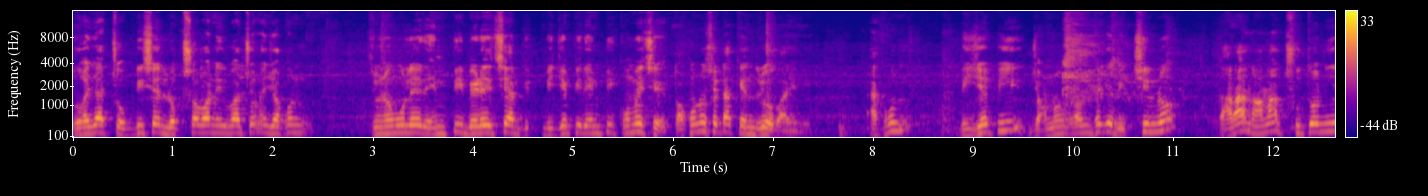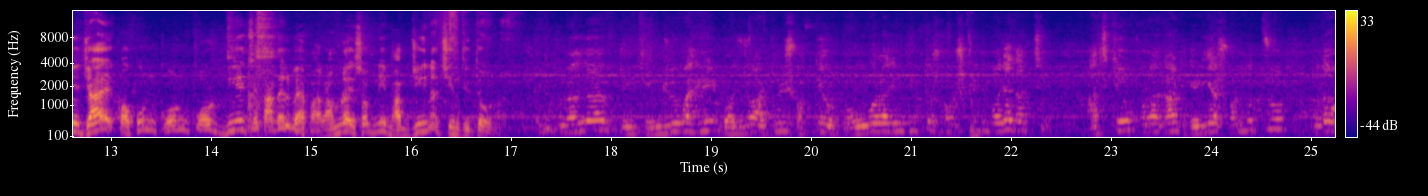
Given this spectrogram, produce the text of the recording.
দু হাজার চব্বিশের লোকসভা নির্বাচনে যখন তৃণমূলের এমপি বেড়েছে আর বিজেপির এমপি কমেছে, তখনও সেটা কেন্দ্রীয় বাহিনী। এখন বিজেপি জনগণ থেকে বিচ্ছিন্ন, তারা নানা ছুতো নিয়ে যায়, কখন কোন কোর্ট দিয়েছে তাদের ব্যাপার, আমরা এসব নিয়ে ভাবছিই না, চিন্তিতও নয়। কেন্দ্রীয় বাহিনীর বজ্র আটনি সত্ত্বেও বঙ্গ রাজনীতির তো সংস্কৃতি বজায় থাকছে। আজকেও কোলাঘাট হেরিয়া সর্বত্র কোথাও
